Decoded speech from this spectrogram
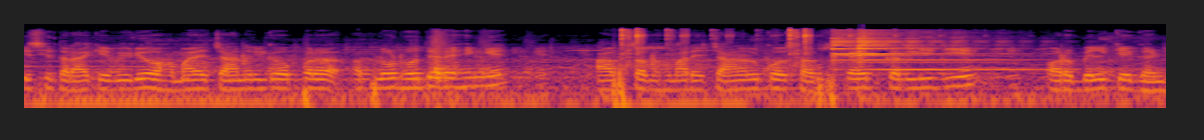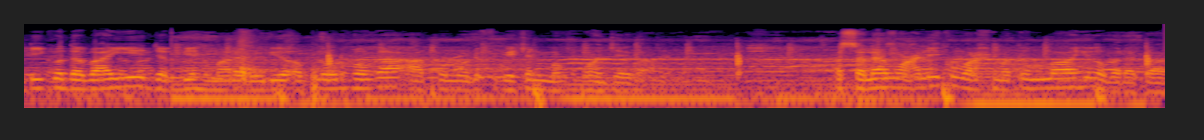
इसी तरह के वीडियो हमारे चैनल के ऊपर अपलोड होते रहेंगे। आप सब हमारे चैनल को सब्सक्राइब कर लीजिए और बेल के घंटी को दबाइए। जब भी हमारा वीडियो अपलोड होगा, आपको नोटिफिकेशन पहुँचेगा। असलकम वरहमल वर्का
